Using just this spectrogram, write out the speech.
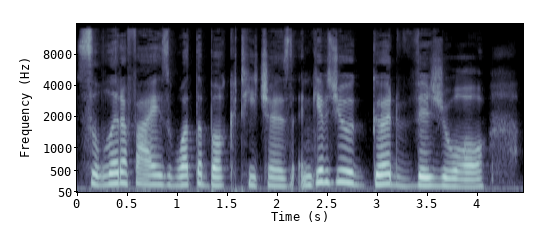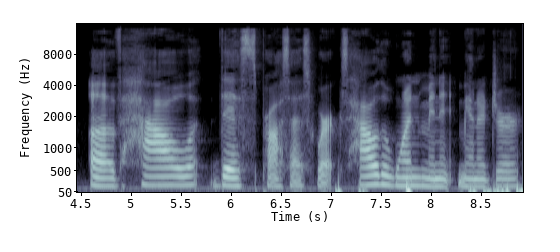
solidifies what the book teaches and gives you a good visual of how this process works, how the one minute manager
